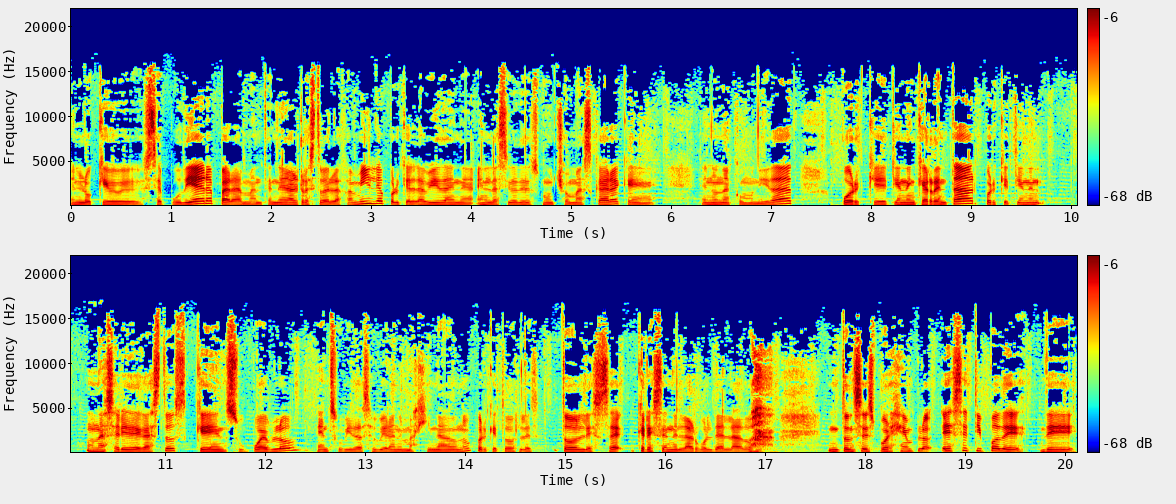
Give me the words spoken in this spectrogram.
en lo que se pudiera para mantener al resto de la familia, porque la vida en, en, la ciudad es mucho más cara que en una comunidad, porque tienen que rentar, porque tienen una serie de gastos que en su pueblo, en su vida se hubieran imaginado, ¿no? Porque todos les, todos les crece en el árbol de al lado. Entonces, por ejemplo, ese tipo de,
